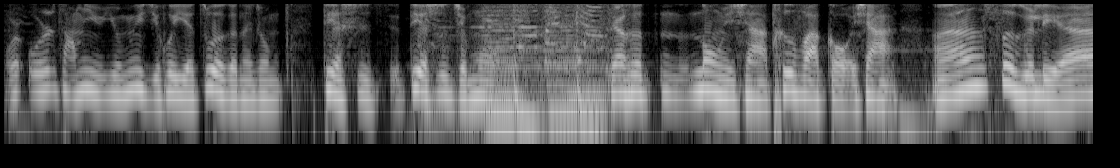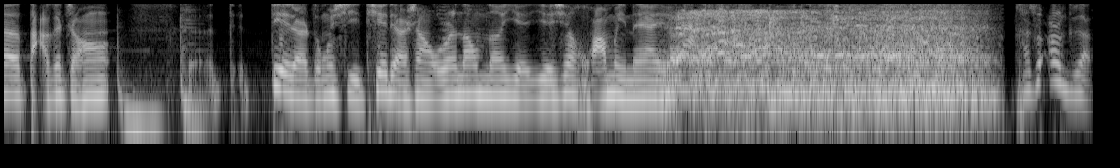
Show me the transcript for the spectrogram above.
我说我说咱们有有没有机会也做个那种电视电视节目？然后弄一下头发搞一下，啊，瘦个脸，打个针，垫点东西贴点上。我说能不能也也像花美男一样？他说二哥，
